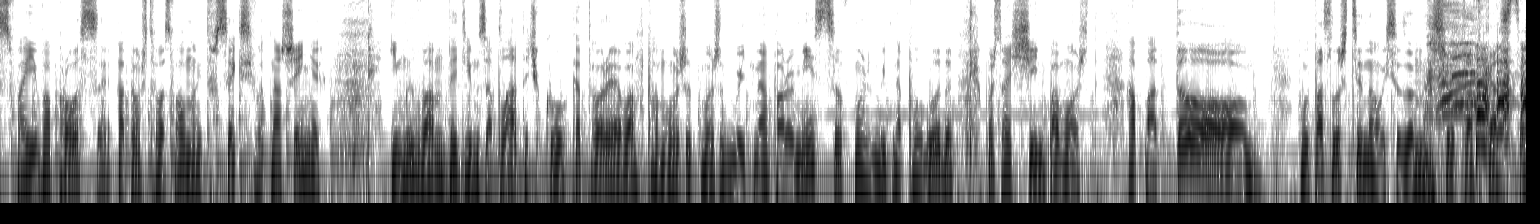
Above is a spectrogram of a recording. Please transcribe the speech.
свои вопросы о том, что вас волнует в сексе в отношениях, и мы вам дадим заплаточку, которая вам поможет, может быть, на пару месяцев, может быть, на полгода, может, вообще не поможет. А потом вы послушаете новый сезон нашего подкаста.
